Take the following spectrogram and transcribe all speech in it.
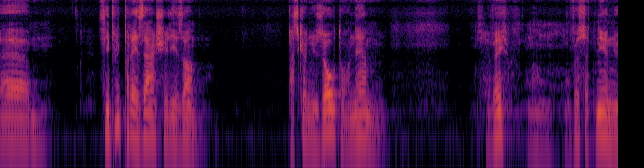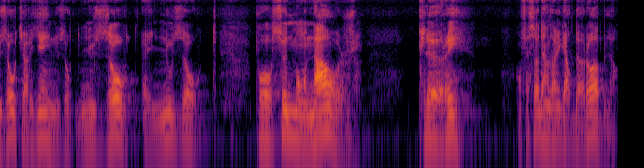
euh, plus présent chez les hommes. Parce que nous autres, on aime, vous savez, on, veut se tenir nous autres, il n'y a rien, nous autres, nous autres, et nous autres. Pour ceux de mon âge, pleurer, on fait ça dans un garde-robe, là.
